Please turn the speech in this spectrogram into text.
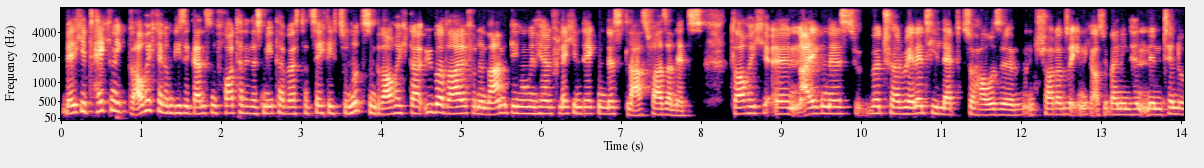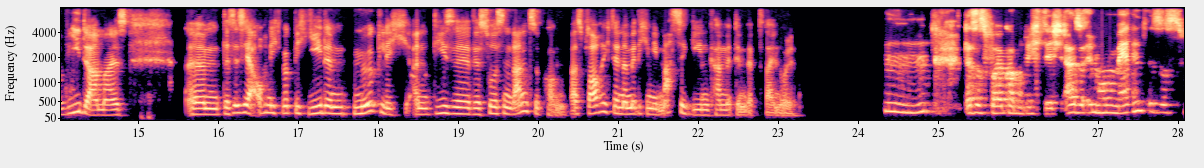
welche Technik brauche ich denn, um diese ganzen Vorteile des Metaverse tatsächlich zu nutzen? Brauche ich da überall von den Rahmenbedingungen her ein flächendeckendes Glasfasernetz? Brauche ich äh, ein eigenes Virtual Reality Lab zu Hause? Und schaut dann so ähnlich aus wie bei Nintendo Wii damals. Ähm, das ist ja auch nicht wirklich jedem möglich, an diese Ressourcen ranzukommen. Was brauche ich denn, damit ich in die Masse gehen kann mit dem Web 2.0? Mhm. Das ist vollkommen richtig. Also im Moment ist es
